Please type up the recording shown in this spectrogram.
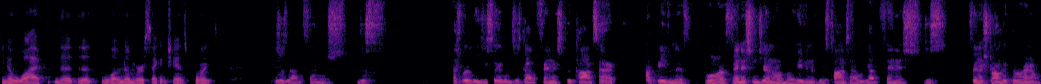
you know why the the low number of second chance points? We just got to finish. Just that's really just it. We just got to finish through contact, even if or finish in general. But even if there's contact, we got to finish. Just finish strong at the rim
